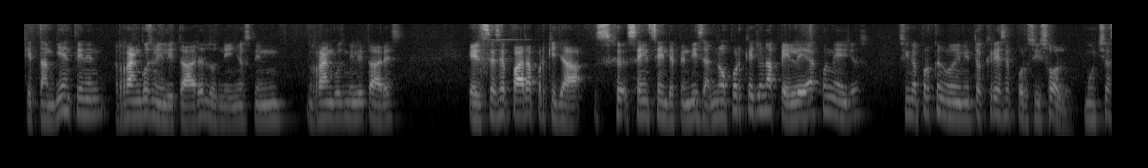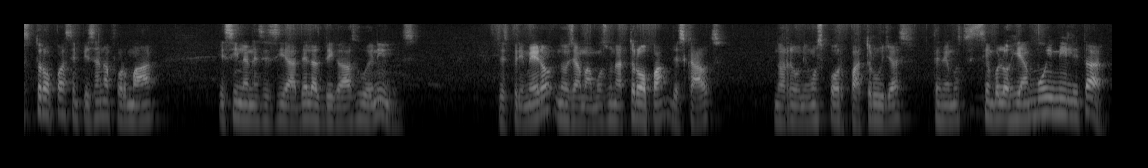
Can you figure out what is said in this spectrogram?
que también tienen rangos militares, los niños tienen rangos militares, él se separa porque ya se, independiza, no porque haya una pelea con ellos, sino porque el movimiento crece por sí solo. Muchas tropas empiezan a formar eh, sin la necesidad de las brigadas juveniles. Entonces, primero nos llamamos una tropa de scouts, nos reunimos por patrullas, tenemos simbología muy militar.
